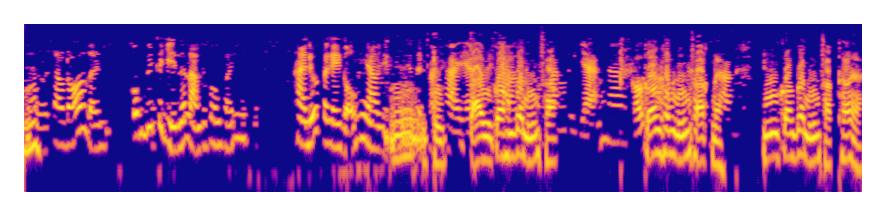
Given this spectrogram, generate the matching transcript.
nhưng ừ. sau đó lại con biết cái gì nó làm cho con phải hai đứa phải gây gỗ với nhau vậy ừ, thì, tại vì con không có niệm phật. con không niệm phật nè. như con có niệm phật thôi à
